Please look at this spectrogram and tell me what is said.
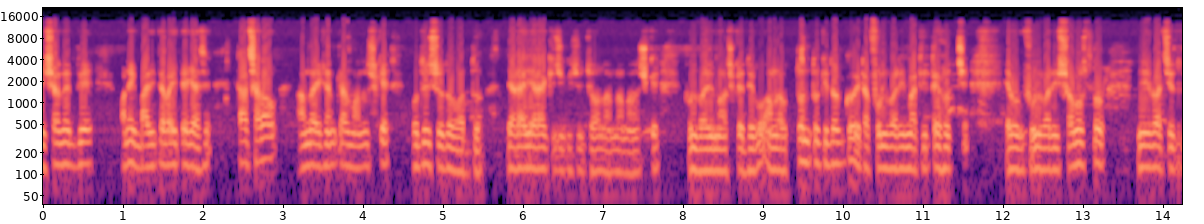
মিশনের দিয়ে অনেক বাড়িতে বাড়িতে গেছে। তাছাড়াও আমরা এখানকার মানুষকে প্রতিশ্রুতবদ্ধ। জায়গায় জায়গায় কিছু কিছু জল আমরা মানুষকে ফুলবাড়ির মানুষকে দেব। আমরা অত্যন্ত কৃতজ্ঞ। এটা ফুলবাড়ি মাটিতে হচ্ছে এবং ফুলবাড়ির সমস্ত নির্বাচিত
